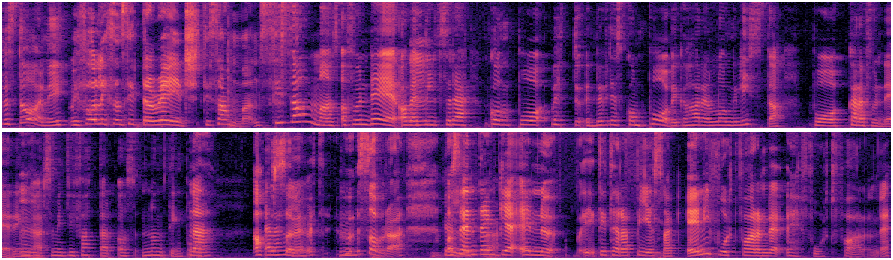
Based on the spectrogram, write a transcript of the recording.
förstår ni? Vi får liksom sitta och rage tillsammans. tillsammans och fundera och vet du lite sådär kom på, vet du, jag behöver inte ens kom på, vi kan ha en lång lista på karafunderingar som inte vi fattar oss någonting på. Nej. Absolut. Så bra. och sen tänker jag ännu till terapisnack, är ni fortfarande, eh, fortfarande,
